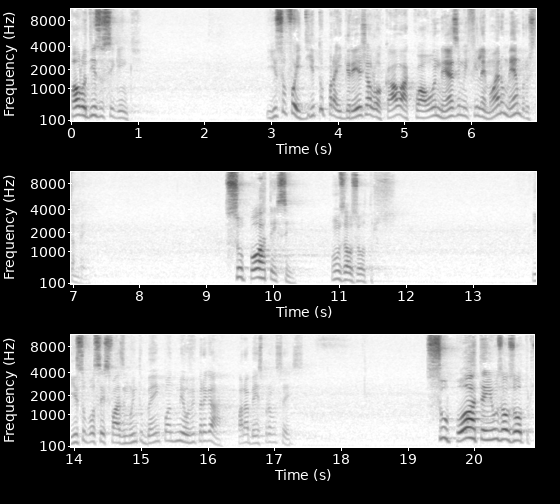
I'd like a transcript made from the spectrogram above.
Paulo diz o seguinte: e isso foi dito para a igreja local, a qual Onésimo e Filemão eram membros também. Suportem-se uns aos outros. E isso vocês fazem muito bem quando me ouvem pregar. Parabéns para vocês suportem uns aos outros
